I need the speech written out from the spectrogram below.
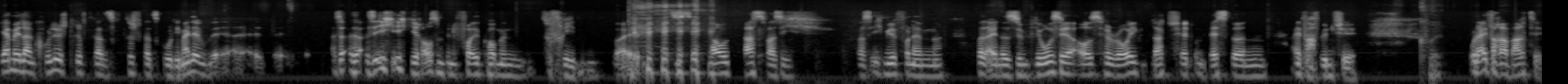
ja, melancholisch trifft ganz, trifft ganz gut. Ich meine, äh, also, also ich, ich gehe raus und bin vollkommen zufrieden, weil das ist genau das, was ich, was ich mir von, einem, von einer Symbiose aus Heroic, Bloodshed und Western einfach wünsche. Cool. Oder einfach erwarte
